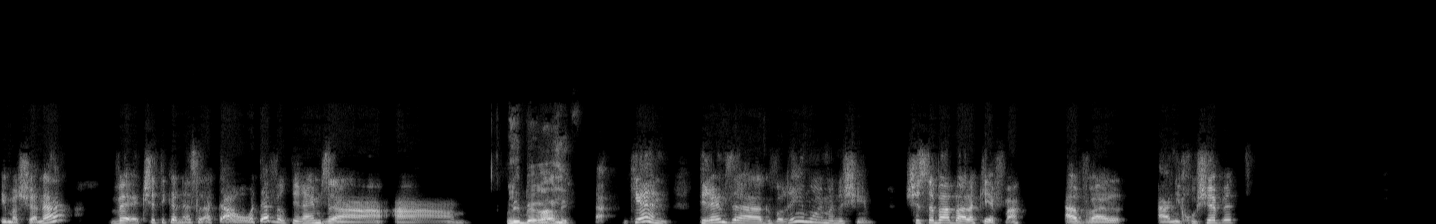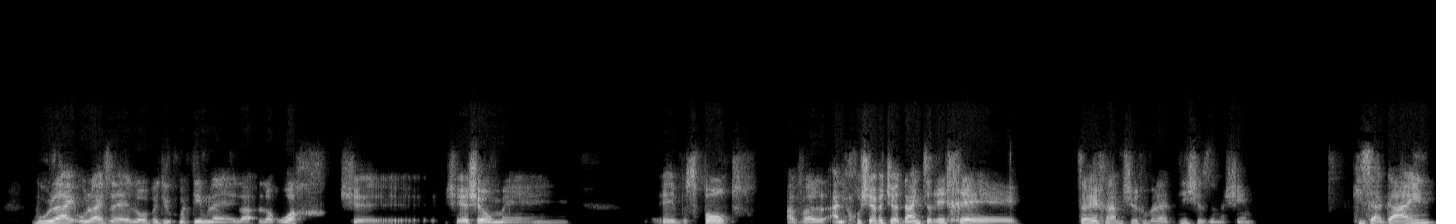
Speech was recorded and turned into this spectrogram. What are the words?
עם השנה, וכשתיכנס לאתר או whatever, תראה אם זה ה... ליברלי. כן, תראה אם זה הגברים או עם הנשים, שסבבה אלכיפאק, אבל אני חושבת, ואולי אולי זה לא בדיוק מתאים ל, ל, לרוח ש, שיש היום אה, אה, בספורט, אבל אני חושבת שעדיין צריך, אה, צריך להמשיך ולהדגיש שזה נשים. כי זה עדיין,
